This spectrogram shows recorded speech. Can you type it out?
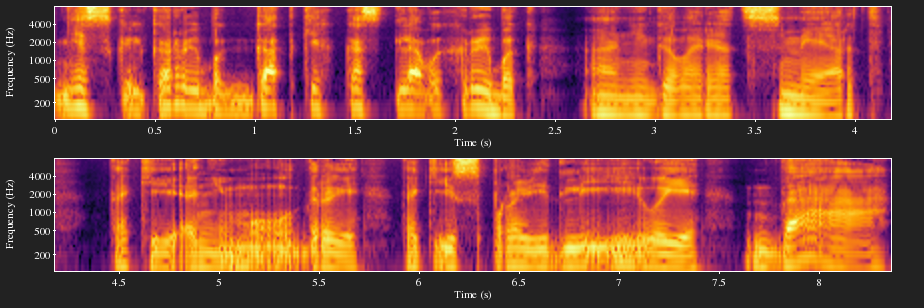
Несколько рыбок, гадких костлявых рыбок. Они говорят смерть. Такие они мудрые, такие справедливые. Да!»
